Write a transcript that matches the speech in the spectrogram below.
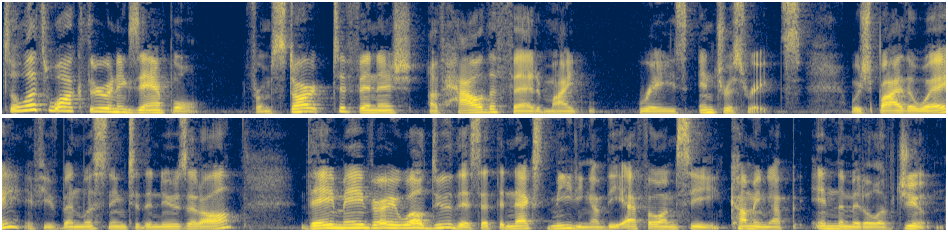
So let's walk through an example from start to finish of how the Fed might raise interest rates, which, by the way, if you've been listening to the news at all, they may very well do this at the next meeting of the FOMC coming up in the middle of June.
